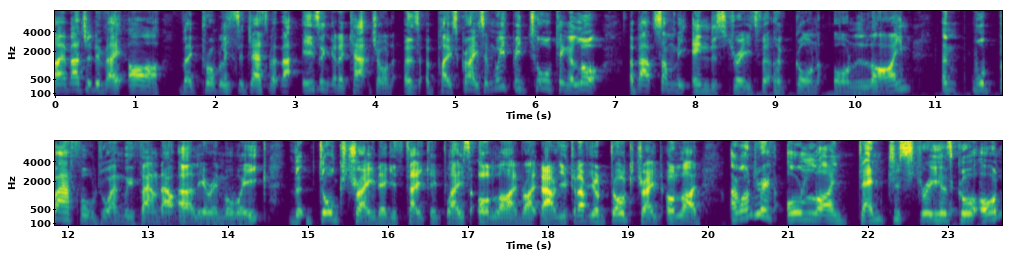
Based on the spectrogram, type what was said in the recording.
I imagine if they are, they probably suggest that that isn't going to catch on as a post craze. And we've been talking a lot about some of the industries that have gone online and we were baffled when we found out earlier in the week that dog training is taking place online right now. You can have your dog trained online. I wonder if online dentistry has caught on.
